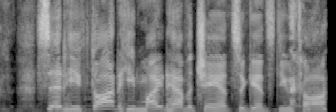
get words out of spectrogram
said he thought he might have a chance against Utah.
